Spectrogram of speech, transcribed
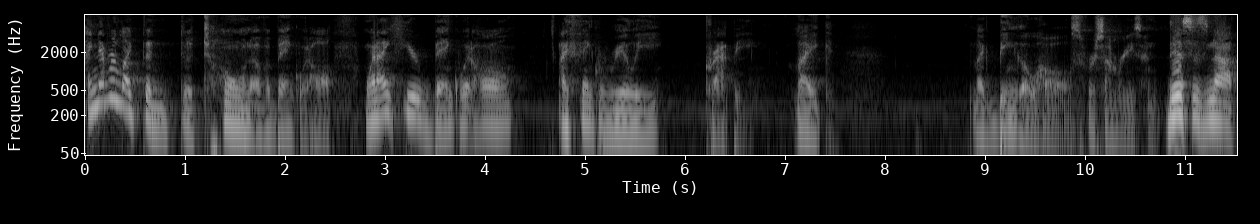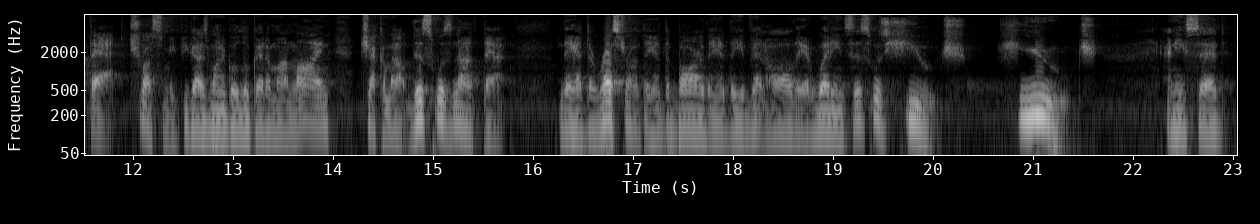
I never liked the, the tone of a banquet hall. When I hear banquet hall, I think really crappy. Like, like bingo halls for some reason. This is not that. Trust me. If you guys want to go look at them online, check them out. This was not that. They had the restaurant, they had the bar, they had the event hall, they had weddings. This was huge, huge. And he said,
